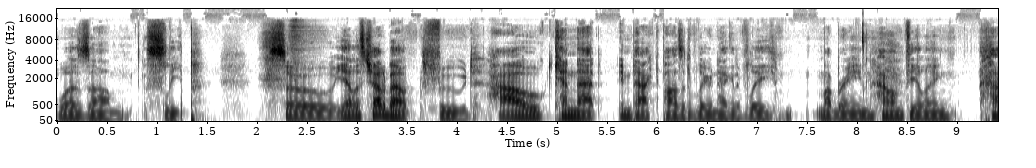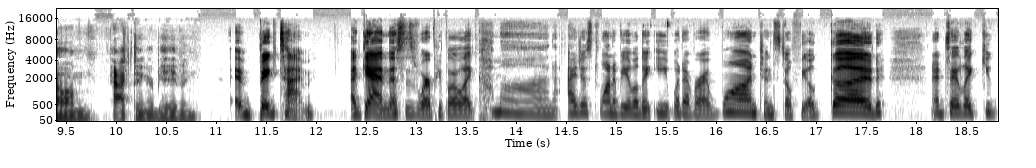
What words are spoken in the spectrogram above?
was um, sleep. So yeah, let's chat about food. How can that impact positively or negatively my brain? How I'm feeling? How I'm acting or behaving? Uh, big time. Again, this is where people are like, come on, I just want to be able to eat whatever I want and still feel good. I'd say, like, you,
